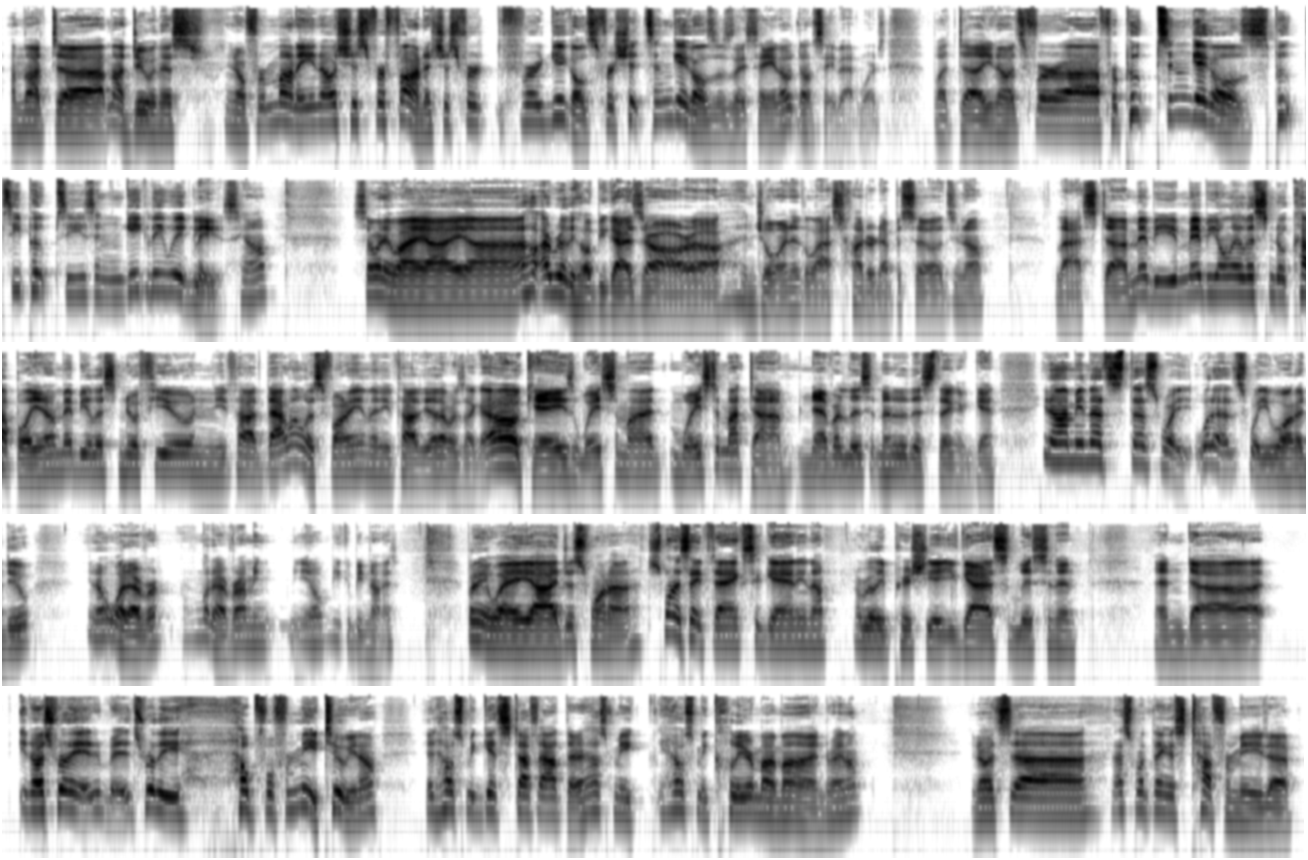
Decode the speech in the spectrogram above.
I'm not uh, I'm not doing this, you know, for money. You know, it's just for fun. It's just for for giggles, for shits and giggles, as they say. You know, don't say bad words. But uh, you know, it's for uh, for poops and giggles, poopsy poopsies and giggly wigglies. You know. So anyway, I uh, I really hope you guys are uh, enjoying it. The last hundred episodes, you know, last uh, maybe maybe you only listened to a couple. You know, maybe you listened to a few and you thought that one was funny, and then you thought the other one was like, oh, okay, he's wasting my wasting my time. Never listening to this thing again. You know, I mean, that's that's what what that's what you want to do you know, whatever, whatever. I mean, you know, you could be nice. But anyway, uh, I just wanna just wanna say thanks again. You know, I really appreciate you guys listening, and uh, you know, it's really it's really helpful for me too. You know, it helps me get stuff out there. It helps me it helps me clear my mind. Right? You know, you know, it's uh that's one thing that's tough for me to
